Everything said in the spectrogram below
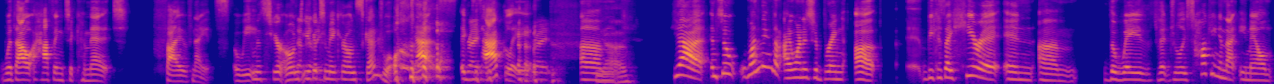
without having to commit five nights a week. And it's your own, Definitely. you get to make your own schedule. yes, exactly. right. Um, yeah. yeah. And so, one thing that I wanted to bring up eh, because I hear it in um, the way that Julie's talking in that email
